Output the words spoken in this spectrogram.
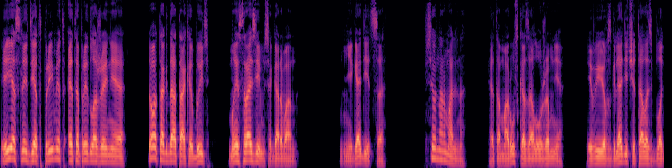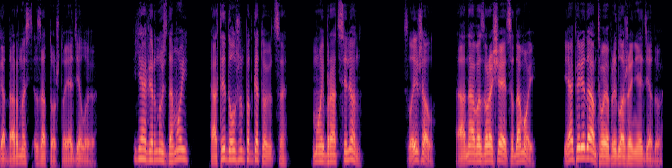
и если дед примет это предложение, то тогда так и быть, мы сразимся, Горван. Не годится. Все нормально. Это Мару сказала уже мне, и в ее взгляде читалась благодарность за то, что я делаю. Я вернусь домой, а ты должен подготовиться. Мой брат силен. Слышал? Она возвращается домой. Я передам твое предложение деду,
